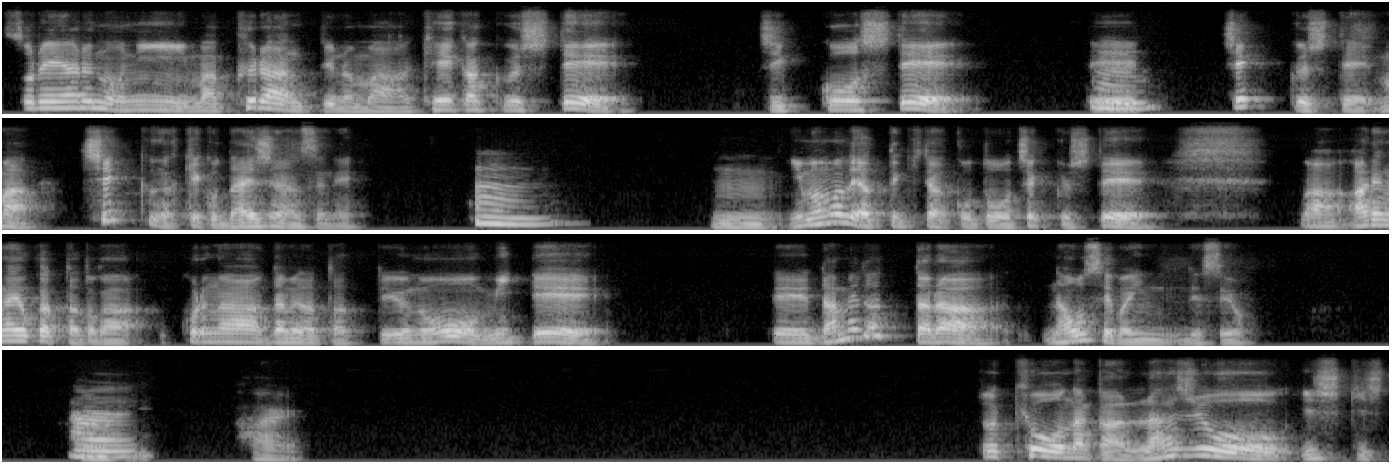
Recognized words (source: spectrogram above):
それやるのに、まあ、プランっていうのはまあ計画して実行してで、うん。チェックしてまあチェックが結構大事なんですよね、うん。うん、今までやってきたことをチェックして、まあ、あれが良かったとかこれがダメだったっていうのを見てでダメだったら直せばいいんですよはい。はい。ちょ今日なんかラジオを意識し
